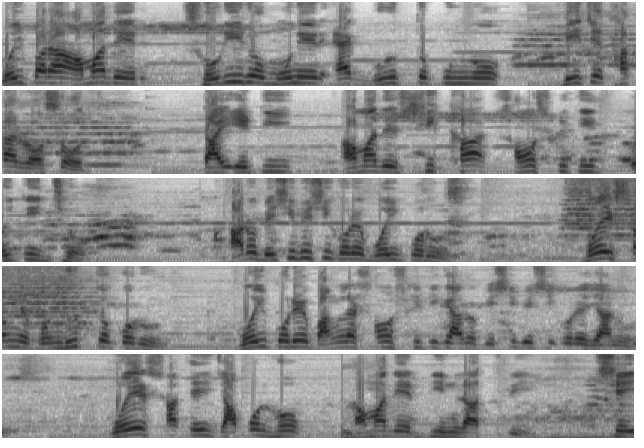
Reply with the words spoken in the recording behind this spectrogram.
বইপাড়া আমাদের শরীর ও মনের এক গুরুত্বপূর্ণ বেঁচে থাকার রসদ, তাই এটি আমাদের শিক্ষা, সংস্কৃতির ঐতিহ্য। আরও বেশি বেশি করে বই পড়ুন, বইয়ের সঙ্গে বন্ধুত্ব করুন, বই পড়ে বাংলা সংস্কৃতিকে আরও বেশি বেশি করে জানুন। বইয়ের সাথেই যাপন হোক আমাদের দিনরাত্রি, সেই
